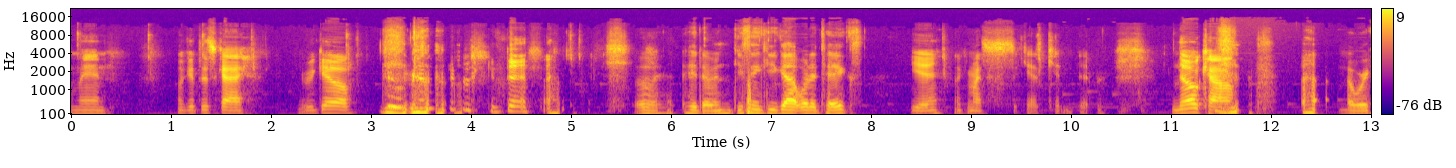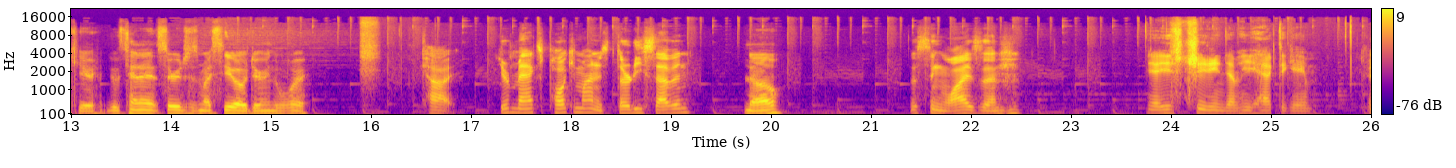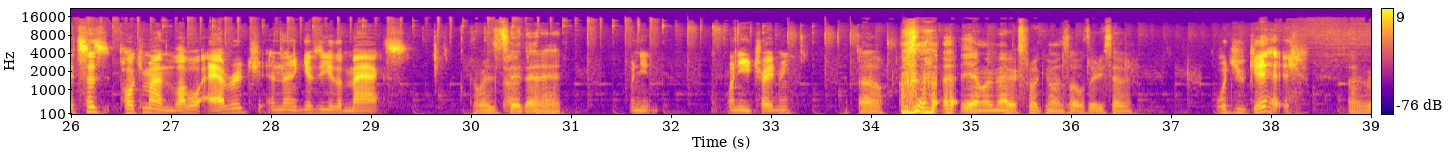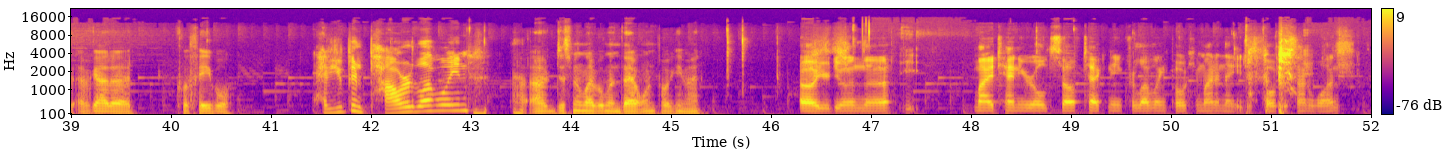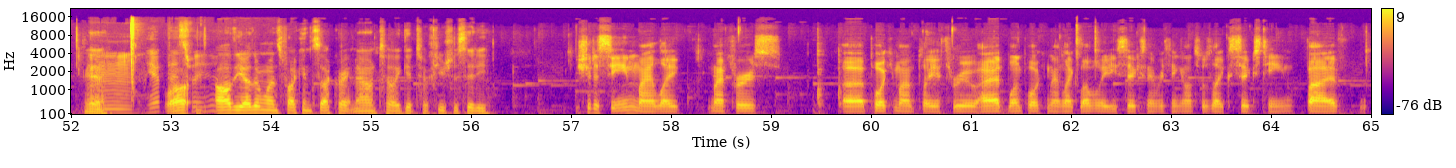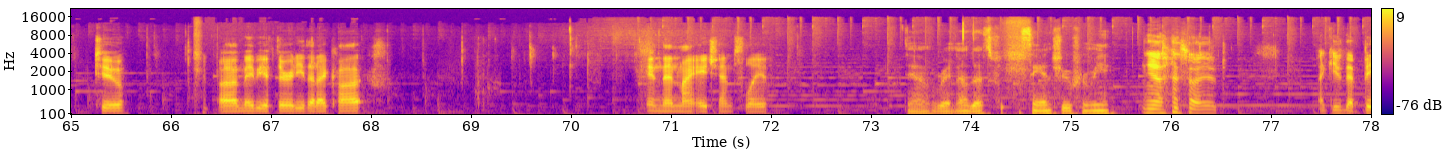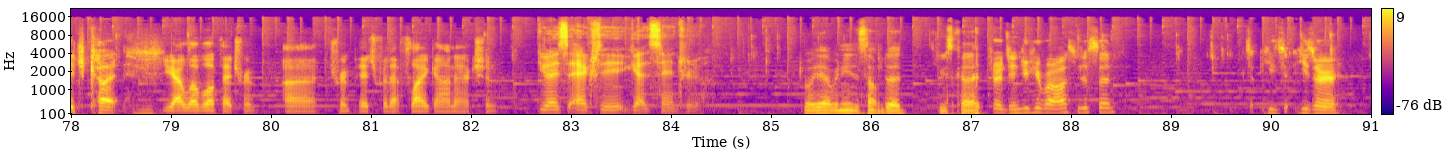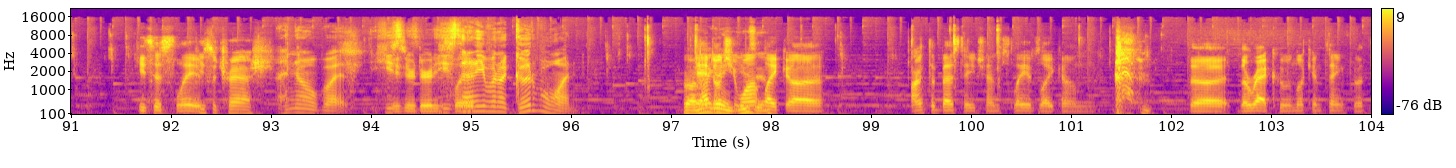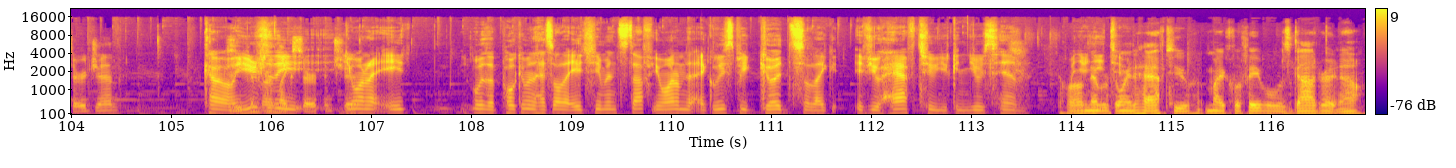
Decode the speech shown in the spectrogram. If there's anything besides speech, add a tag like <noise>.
Oh man, look at this guy. Here we go. <laughs> <laughs> oh, hey Devin, do you think you got what it takes? yeah, look at my sick ass kid. No, Kyle. <laughs> I work here. Lieutenant Surge is my CO during the war. Kyle, your max Pokemon is 37. No, This thing wise then. Yeah, he's cheating them. He hacked the game. It says Pokemon level average, and then it gives you the max where did it So- say that at? when you when you trade me. Oh, <laughs> yeah, my max Pokemon's level 37. What'd you get? I've, I've got a Clefable. Have you been power leveling? <laughs> I've just been leveling that one Pokemon. Oh, you're doing the my 10 year old self technique for leveling Pokemon and that you just focus on one. <laughs> Yeah. Mm, yep, Well, that's what all the other ones fucking suck right now until I get to Fuchsia City. You should have seen my like my first uh, Pokemon playthrough. I had one Pokemon like level 86 and everything else was like 16, 5, 2, <laughs> uh, maybe a 30 that I caught. And then my HM slave. Yeah, right now that's Sandshrew for me. yeah, <laughs> that's what I had. I gave that bitch cut. You gotta level up that trim uh Trapinch for that Flygon action. You guys actually got Sandshrew. Well, yeah, we needed something to use cut. Sure, didn't you hear what Austin just said? He's he's our He's his slave. piece of trash. I know, but he's your dirty he's slave. not even a good one. Bro, I'm yeah, don't you want him. like uh aren't the best HM slaves like um <coughs> the the raccoon looking thing from the third gen? Kyle, you can learn, like, usually surf you want to with a Pokemon that has all the achievement stuff. You want him to at least be good, so like if you have to, you can use him. Well, I'm never need to. going to have to. My Clefable is God right now.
